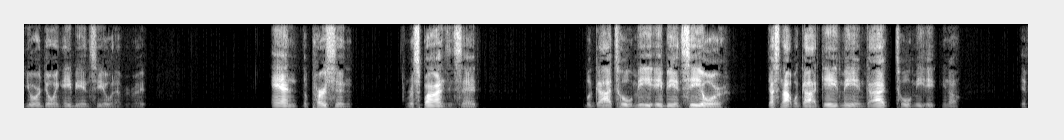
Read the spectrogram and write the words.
you're doing A, B, and C, or whatever, right? And the person responds and said, But God told me A, B, and C, or that's not what God gave me. And God told me, you know, if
